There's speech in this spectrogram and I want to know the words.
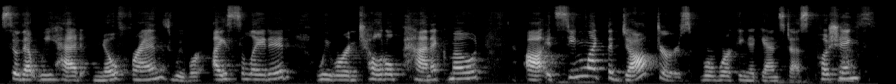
so that we had no friends we were isolated we were in total panic mode uh, it seemed like the doctors were working against us, pushing yes.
